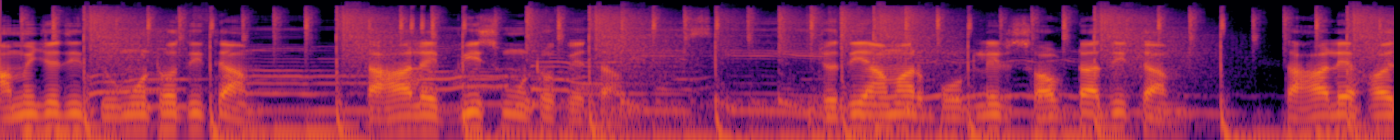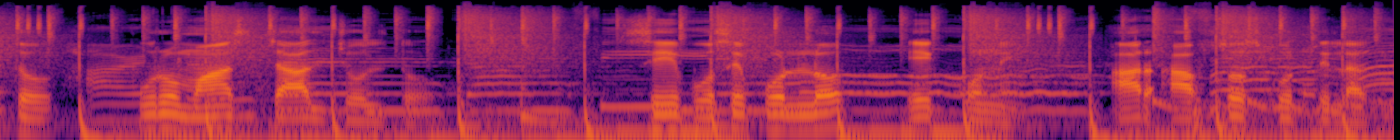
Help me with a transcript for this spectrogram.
আমি যদি দু মুঠো দিতাম, তাহলে বিশ মুঠো পেতাম। যদি আমার পুটলির সবটা দিতাম, তাহলে হয়তো পুরো মাস চাল চলতো। সে বসে পড়ল এক কোণে আর আফসোস করতে লাগল।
